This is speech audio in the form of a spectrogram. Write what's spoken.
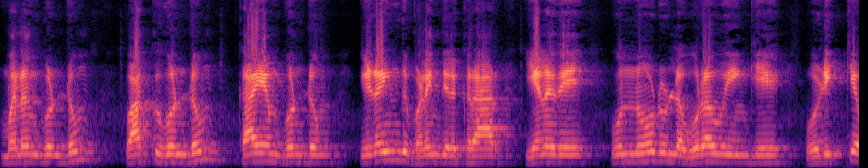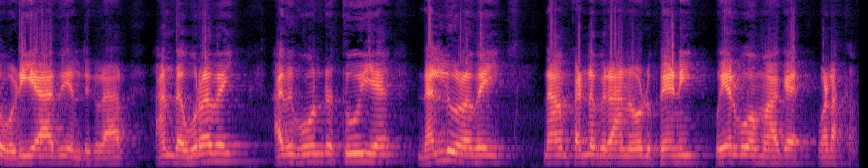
மனங்கொண்டும் வாக்கு கொண்டும் காயம் கொண்டும் இணைந்து விளைந்திருக்கிறார். எனவே உன்னோடுள்ள உறவு இங்கே ஒழிக்க ஒழியாது என்கிறார். அந்த உறவை அதுபோன்ற தூய நல்லுறவை நாம் கண்ணபிரானோடு பேணி உயர்வோமாக வணக்கம்.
